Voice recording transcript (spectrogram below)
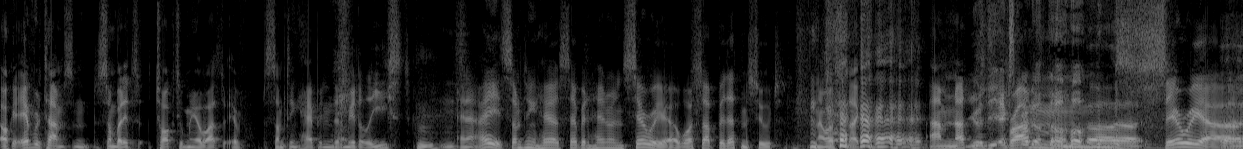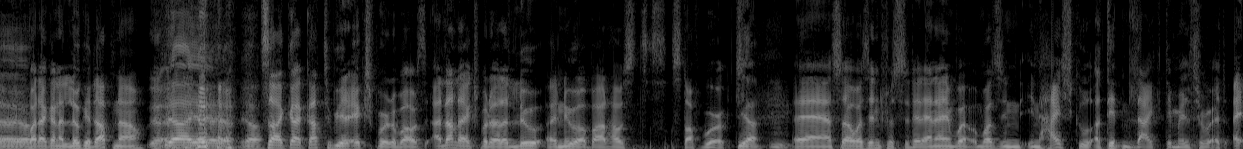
okay, every time somebody t- talk to me about if something happened in the Middle East, Mm-hmm. and I, hey, something here happened here in Syria. What's up with that, Masoud? And I was like, I'm not You're the expert from of the whole- Syria, but I'm gonna look it up now. Yeah, yeah, yeah, yeah. yeah. So I got, got to be an expert about another expert that I knew, I knew about how st- stuff worked. Yeah. Uh, so I was interested in it. And I w- was in, in high school. I didn't like the military. At, I,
